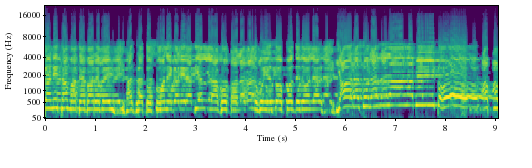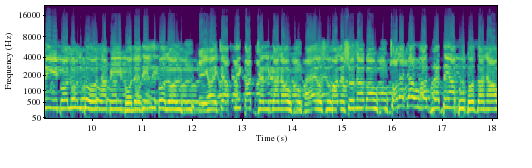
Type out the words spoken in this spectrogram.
গানি থামাতে পারবে। হযরত ওসমানে গানি রাদিয়াল্লাহু তাআলা আনহু এসে উপস্থিত হলেন ইয়া রাসূলুল্লাহ, নবী গো, আপনি বলুন গো, নবী বলে দিন বলুন কি হয়েছে আপনি কাঁদছেন কেন? এই ওসমান, শোনো গো, চলে যাও হযরতে আবু দোজানাও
